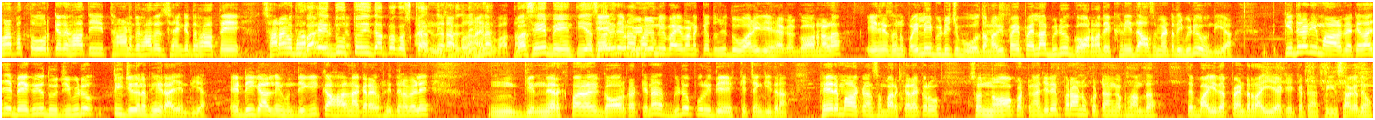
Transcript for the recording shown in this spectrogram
ਆਪਾਂ ਤੋੜ ਕੇ ਦਿਖਾਤੀ ਥਾਣ ਦਿਖਾਤੇ ਸਿੰਘ ਦਿਖਾਤੇ ਸਾਰਾ ਕੁਝ ਬਸ ਇਦੋਂ ਉੱਤੋਂ ਦੀ ਤਾਂ ਆਪਾਂ ਕੁਝ ਕਰ ਨਹੀਂ ਸਕਦੇ ਹਨਾ? ਬਸ ਇਹ ਬੇਨਤੀ ਹੈ ਸਾਰੇ ਭਰਾਵਾਂ ਵੀਡੀਓ ਨਹੀਂ ਬਾਈ ਬਣ ਕੇ ਤੁਸੀਂ ਦੋ ਵਾਰੀ ਦੇਖਿਆ ਕਰ ਗੌਰ ਨਾਲ ਇਸੇ ਤੁਹਾਨੂੰ ਪਹਿਲੇ ਵੀਡੀਓ ਚ ਬੋਲ ਦਣਾ ਵੀ ਭਾਈ ਪਹਿਲਾਂ ਵੀਡੀਓ ਗੌਰ ਨਾਲ ਦੇਖਣੀ 10 ਮਿੰਟ ਦੀ ਵੀਡੀਓ ਹੁੰਦੀ ਆ। ਕਿਧਰੇ ਨਹੀਂ ਮਾਲ ਵਿਕਦਾ ਜੇ ਵੇਖ ਵੀ ਦੂਜੀ ਵੀਡੀਓ ਤੀਜੇ ਦਿਨ ਫੇਰ ਆ ਜਾਂਦੀ ਆ। ਐਡੀ ਗੱਲ ਨਹੀਂ ਹੁੰਦੀ ਕਿ ਕਾਹਲ ਨਾ ਕਰਿਆ ਖਰੀਦਣ ਵੇਲੇ। ਮ, ਗਿ- ਨਿਰਖ ਪਰ ਗੌਰ ਕਰਕੇ ਨਾ ਵੀਡੀਓ ਪੂਰੀ ਦੇਖ ਕੇ ਚੰਗੀ ਤਰ੍ਹਾਂ ਫਿਰ ਮਾਲਕ ਨਾਲ ਸੰਪਰਕ ਕਰਿਆ ਕਰੋ। ਸੋ ਨੌ ਕਟੀਆਂ ਜਿਹੜੇ ਭਰਾ ਨੂੰ ਕਟਾਂਗੇ ਪਸੰਦ ਤੇ ਬਾਈ ਦਾ ਪਿੰਡ ਰਾਈ ਆ ਕੇ ਕਟੀਆਂ ਖਰੀਦ ਸਕਦੇ ਹੋ।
